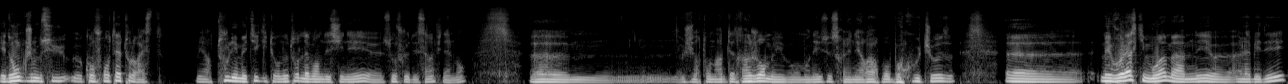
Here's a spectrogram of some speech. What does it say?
Et donc, je me suis euh, confronté à tout le reste mais tous les métiers qui tournent autour de la bande dessinée, euh, sauf le dessin finalement. Euh, J'y retournerai peut-être un jour, mais bon, à mon avis, ce serait une erreur pour beaucoup de choses. Euh, mais voilà ce qui, moi, m'a amené euh, à la BD.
